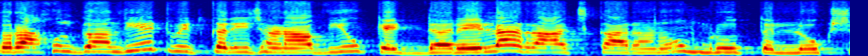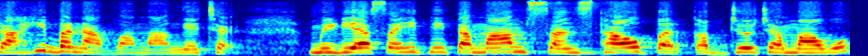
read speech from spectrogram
તો રાહુલ ગાંધીએ ટ્વીટ કરી જણાવ્યું કે ડરેલા રાજકારણો મૃત લોકશાહી બનાવવા માંગે છે. મીડિયા સહિતની તમામ સંસ્થાઓ પર કબજો જમાવો,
